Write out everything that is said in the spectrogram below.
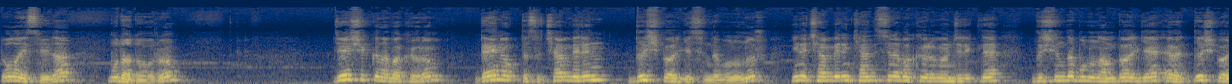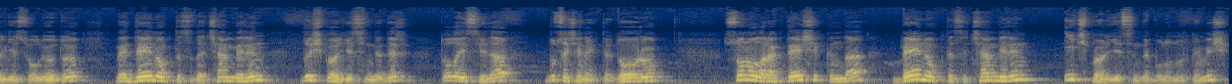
Dolayısıyla bu da doğru. C şıkkına bakıyorum. D noktası çemberin dış bölgesinde bulunur. Yine çemberin kendisine bakıyorum öncelikle. Dışında bulunan bölge evet dış bölgesi oluyordu. Ve D noktası da çemberin dış bölgesindedir. Dolayısıyla bu seçenek de doğru. Son olarak D şıkkında B noktası çemberin iç bölgesinde bulunur demiş.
